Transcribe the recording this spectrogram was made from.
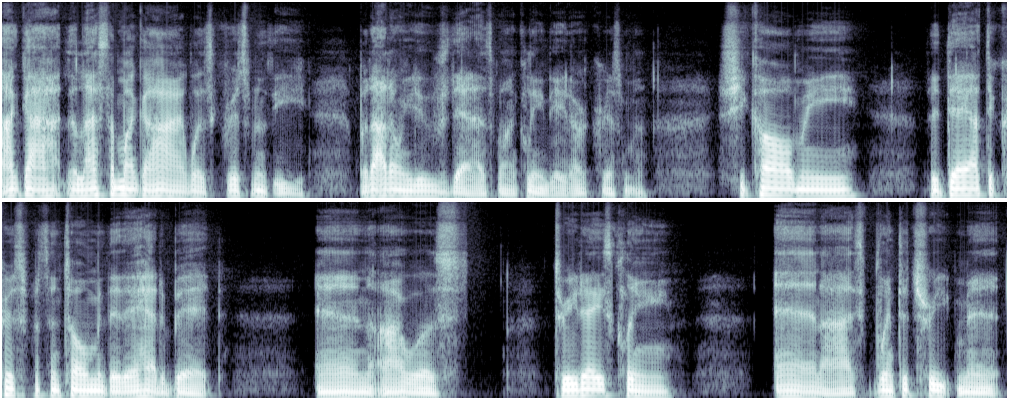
I got the last time I got high was Christmas Eve, but I don't use that as my clean date or Christmas. She called me the day after Christmas and told me that they had a bed, and I was three days clean, and I went to treatment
